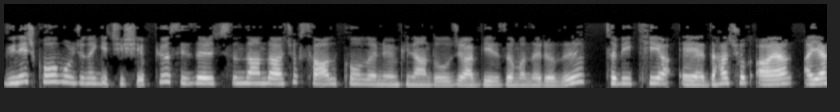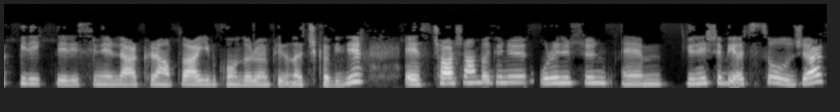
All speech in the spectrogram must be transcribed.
Güneş kova burcuna geçiş yapıyor. Sizler açısından daha çok sağlık konularının ön planda olacağı bir zaman aralığı. Tabii ki e, daha çok ayak, ayak bilikleri, sinirler, kramplar gibi konular ön plana çıkabilir. E, çarşamba günü Uranüs'ün Güneş'e bir açısı olacak.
